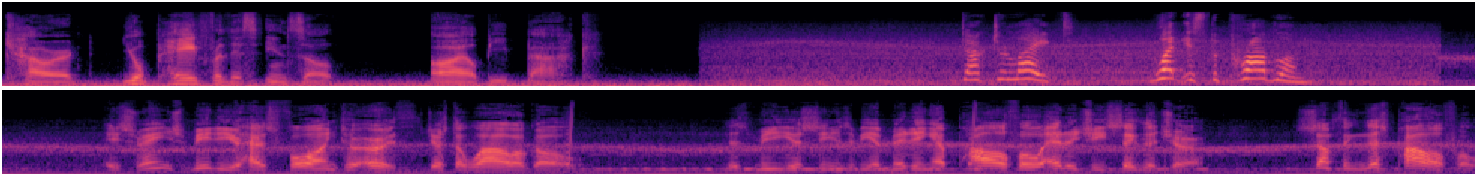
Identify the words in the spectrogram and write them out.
coward. You'll pay for this insult. I'll be back. Dr. Light, what is the problem? A strange meteor has fallen to Earth just a while ago. This meteor seems to be emitting a powerful energy signature. Something this powerful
